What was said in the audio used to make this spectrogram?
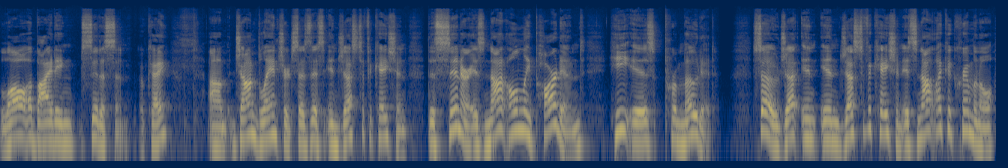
law abiding citizen. Okay? Um, John Blanchard says this in justification, the sinner is not only pardoned, he is promoted. So ju- in in justification, it's not like a criminal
